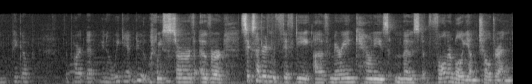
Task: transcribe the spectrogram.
you pick up the part that you know we can't do. We serve over 650 of Marion County's most vulnerable young children,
